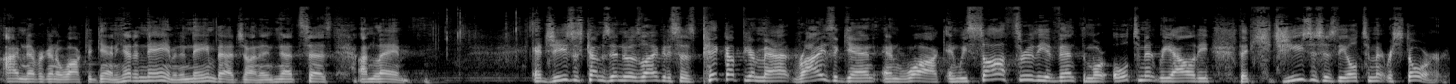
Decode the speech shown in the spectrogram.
I'm never going to walk again. He had a name and a name badge on it, and that says, I'm lame. And Jesus comes into his life and he says, pick up your mat, rise again and walk. And we saw through the event the more ultimate reality that Jesus is the ultimate restorer,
